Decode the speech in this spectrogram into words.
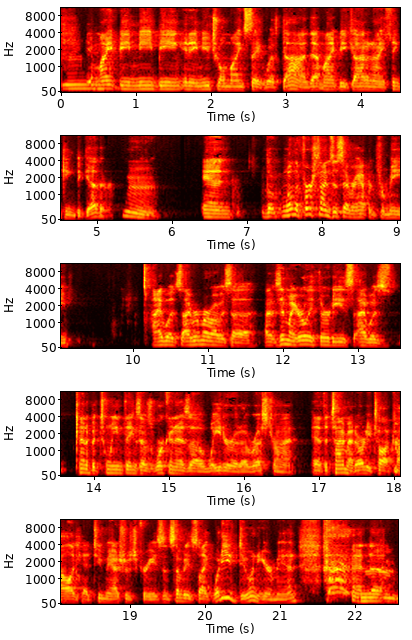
mm. it might be me being in a mutual mind state with god that might be god and i thinking together mm. and the one of the first times this ever happened for me I was I remember I was uh I was in my early 30s. I was kind of between things. I was working as a waiter at a restaurant. At the time I'd already taught college, had two master's degrees, and somebody's like, "What are you doing here, man?" and uh, mm-hmm.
